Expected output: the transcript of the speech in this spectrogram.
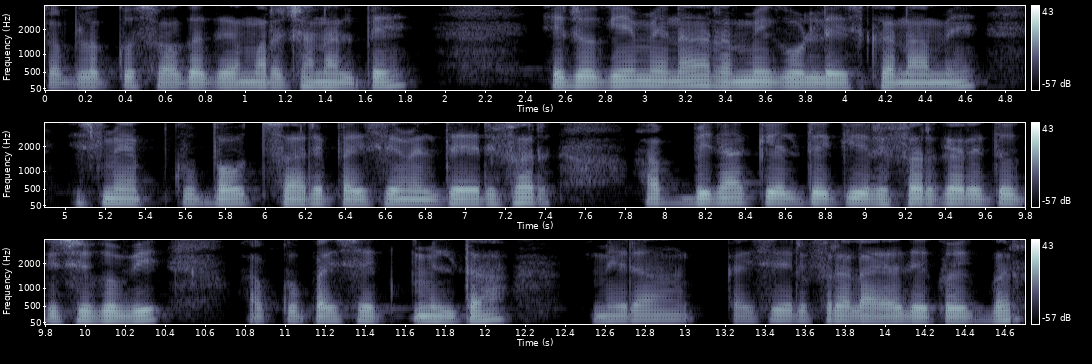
सब लोग को स्वागत है हमारे चैनल पे। ये जो गेम है ना रम्मी गोल्ड है, इसका नाम है। इसमें आपको बहुत सारे पैसे मिलते हैं। रिफ़र आप बिना खेलते कि रिफ़र करें तो किसी को भी आपको पैसे मिलता। मेरा कैसे रेफरल आया देखो एक बार।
